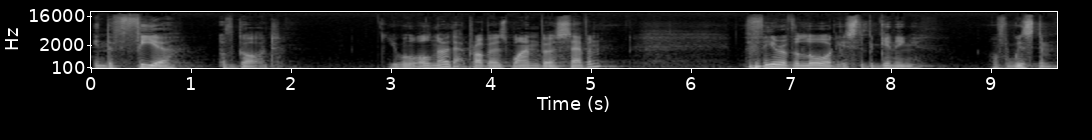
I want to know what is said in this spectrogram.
in the fear of God. You will all know that. Proverbs 1, verse 7. The fear of the Lord is the beginning of wisdom.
